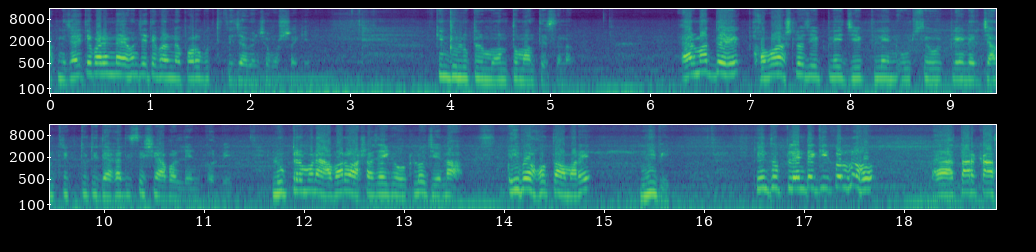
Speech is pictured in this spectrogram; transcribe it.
আপনি যাইতে পারেন না, এখন যেতে পারেন না, পরবর্তীতে যাবেন, সমস্যা কি? কিন্তু লোকটার মন তো মানতেছে না। এর মধ্যে খবর আসলো যে প্লে যে প্লেন উঠছে, ওই প্লেনের যান্ত্রিক ত্রুটি দেখা দিচ্ছে সে আবার ল্যান্ড করবে। লোকটার মনে আবারও আসা জায়গায় উঠল যে না, এইবার হয়তো আমারে নিবি। কিন্তু প্লেনটা কি করল? তার কাজ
